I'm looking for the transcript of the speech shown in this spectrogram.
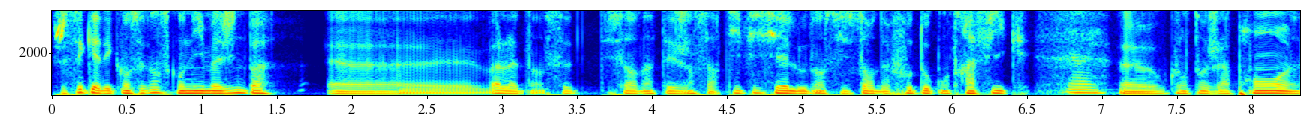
Je sais qu'il y a des conséquences qu'on n'imagine pas. Euh, voilà, dans cette histoire d'intelligence artificielle ou dans cette histoire de photos qu'on trafique, ah euh, ou quand j'apprends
